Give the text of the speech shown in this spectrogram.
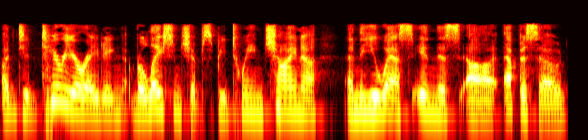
uh, deteriorating relationships between China and the U.S. in this uh, episode,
